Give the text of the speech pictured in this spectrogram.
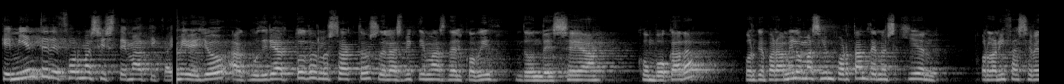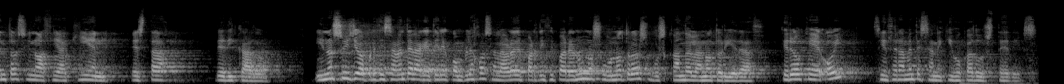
que miente de forma sistemática. Mire, yo acudiré a todos los actos de las víctimas del COVID donde sea convocada, porque para mí lo más importante no es quién organiza ese evento, sino hacia quién está dedicado. Y no soy yo precisamente la que tiene complejos a la hora de participar en unos u en otros buscando la notoriedad. Creo que hoy, sinceramente, se han equivocado ustedes.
